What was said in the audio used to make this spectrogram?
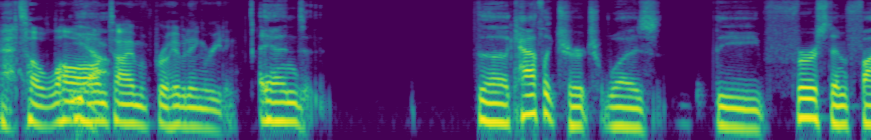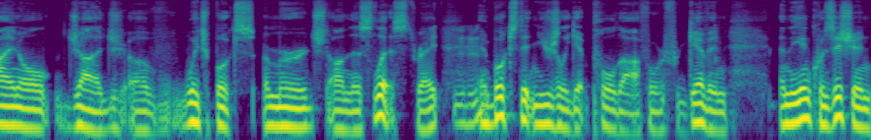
That's a long Yeah. time of prohibiting reading. and the Catholic Church was the first and final judge of which books emerged on this list, right? Mm-hmm. And books didn't usually get pulled off or forgiven And the Inquisition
